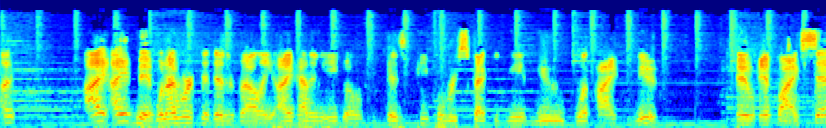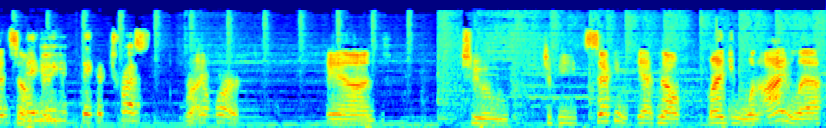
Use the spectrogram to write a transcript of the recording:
I, I, I admit, when I worked at Desert Valley, I had an ego because people respected me and knew what I knew. And if I said something, They knew you, they could trust right, your word. and to to be second guess. Now, mind you, when I left,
